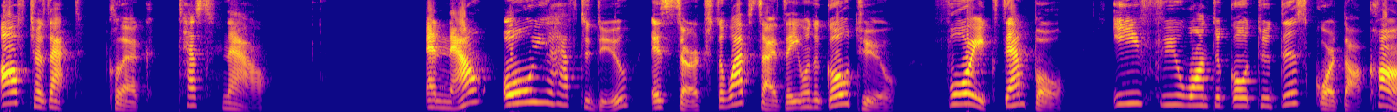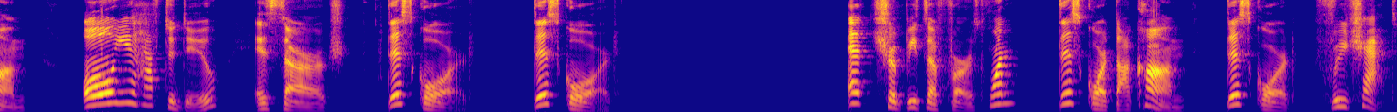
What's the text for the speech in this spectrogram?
After that, click Test Now. And now, all you have to do is search the website that you want to go to. For example, if you want to go to discord.com, all you have to do is search Discord, Discord. It should be the first one, discord.com, Discord, free chat.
